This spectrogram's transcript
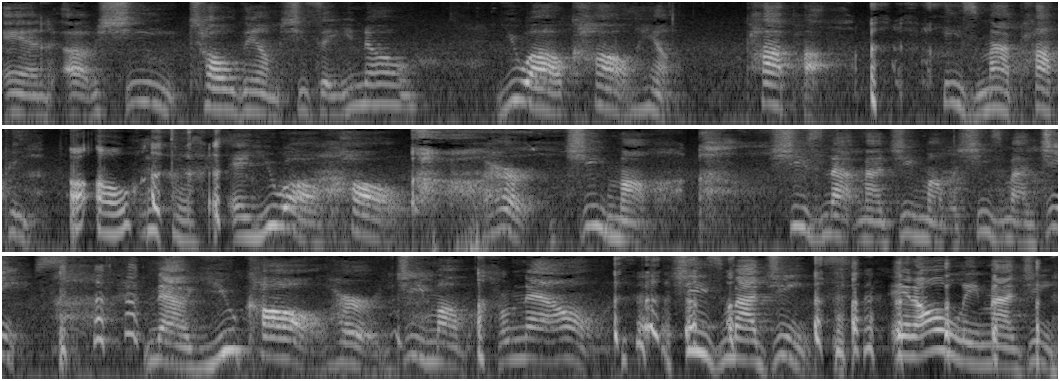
and um, she told them, she said, "You know, you all call him Papa. He's my papi, Uh oh. and you all call her G Mama." She's not my G Mama, she's my Jinx. now you call her G Mama from now on. She's my Jinx and only my Jinx.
